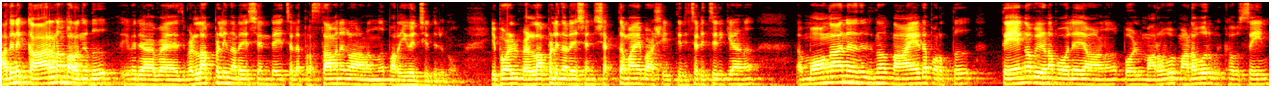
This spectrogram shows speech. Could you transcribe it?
അതിന് കാരണം പറഞ്ഞത് ഇവർ വെള്ളാപ്പള്ളി നടേശന്റെ ചില പ്രസ്താവനകളാണെന്ന് പറയുകയും ചെയ്തിരുന്നു. ഇപ്പോൾ വെള്ളാപ്പള്ളി നടേശൻ ശക്തമായ ഭാഷയിൽ തിരിച്ചടിച്ചിരിക്കുകയാണ്. മോങ്ങാനിരുന്ന നായയുടെ പുറത്ത് തേങ്ങ വീണ പോലെയാണ് ഇപ്പോൾ മറവൂർ മടവൂർ ഹുസൈൻ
